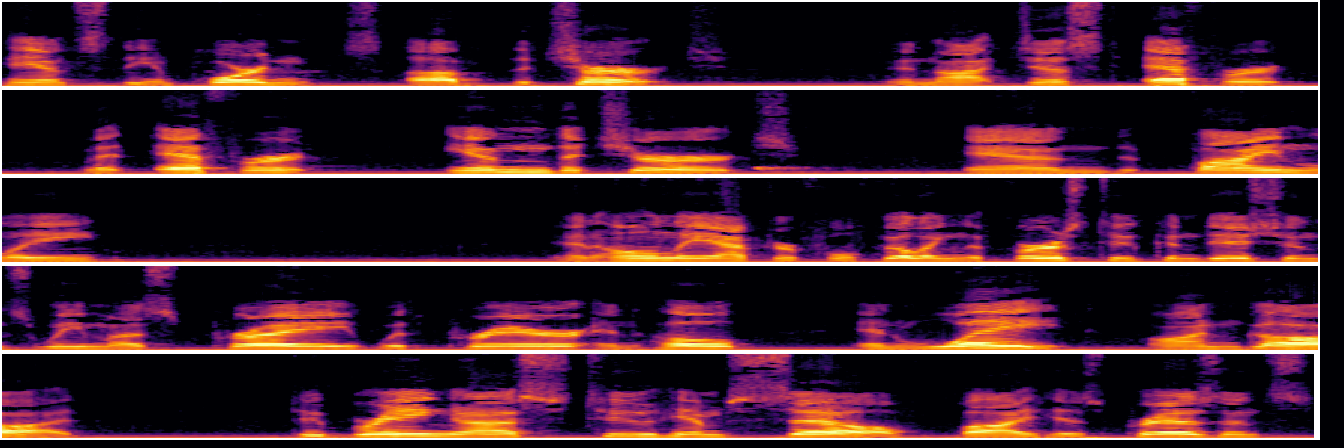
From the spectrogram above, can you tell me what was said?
Hence the importance of the church. And not just effort, but effort in the church. And finally, and only after fulfilling the first two conditions, we must pray with prayer and hope and wait on God to bring us to Himself by His presence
